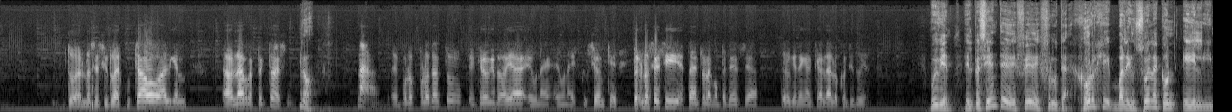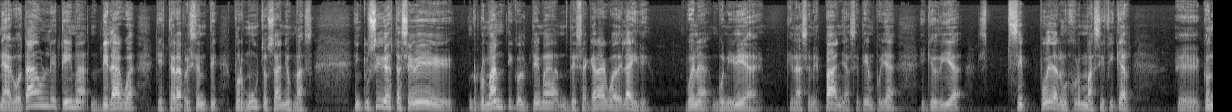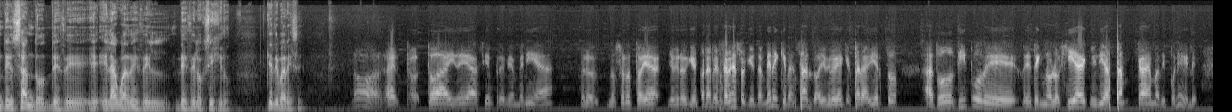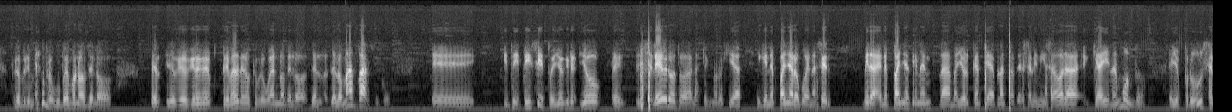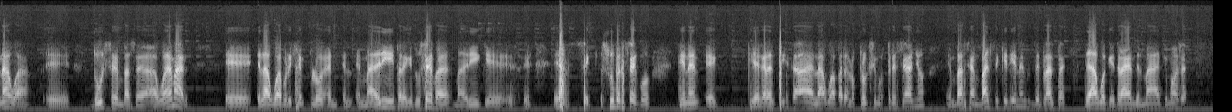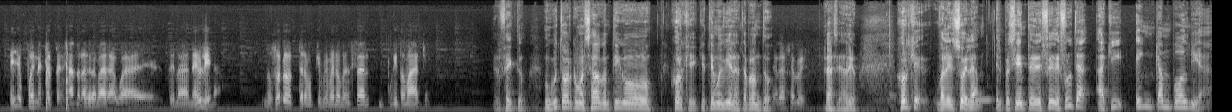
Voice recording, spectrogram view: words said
no sé si tú has escuchado a alguien hablar respecto a eso. No. Nada. Eh, por, lo, tanto, eh, creo que todavía es una, es una discusión que... Pero no sé si está dentro de la competencia de lo que tengan que hablar los constituyentes. Muy bien. El presidente de Fede Fruta, Jorge Valenzuela, con el inagotable tema del agua que estará presente por muchos años más. Inclusive hasta se ve romántico el tema de sacar agua del aire. Buena, buena idea, que nace en España hace tiempo ya y que hoy día se puede a lo mejor masificar, eh, condensando desde eh, el agua desde el, desde el oxígeno. ¿Qué te parece? No, a ver, toda idea siempre bienvenida, pero nosotros todavía, yo creo que para pensar en eso, que también hay que pensarlo, yo creo que hay que estar abierto a todo tipo de, de tecnología que hoy día están cada vez más disponibles pero primero preocupémonos de lo, yo creo, que primero tenemos que preocuparnos de lo, de lo, más básico. Eh, y te, insisto, yo creo, yo eh, celebro todas las tecnologías y que en España lo pueden hacer. Mira, en España tienen la mayor cantidad de plantas desalinizadoras que hay en el mundo. Ellos producen agua eh, dulce en base a agua de mar. el agua, por ejemplo, en, Madrid, para que tú sepas, Madrid que es súper seco, tienen que garantizada el agua para los próximos 13 años en base a embalses que tienen de plantas de agua que traen del mar. Que, o ellos pueden estar pensando en atrapar agua de, la neblina. Nosotros tenemos que primero pensar un poquito más alto. Perfecto. Un gusto haber conversado contigo, Jorge. Que esté muy bien. Hasta pronto. Gracias, Luis. Gracias. Adiós. Jorge Valenzuela, el presidente de Fe de Fruta, aquí en Campo al Día.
